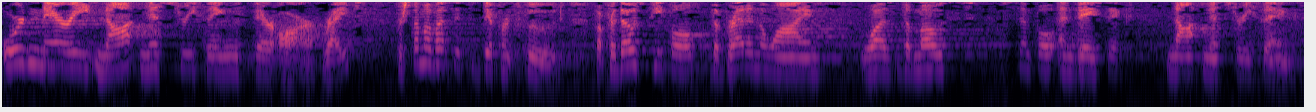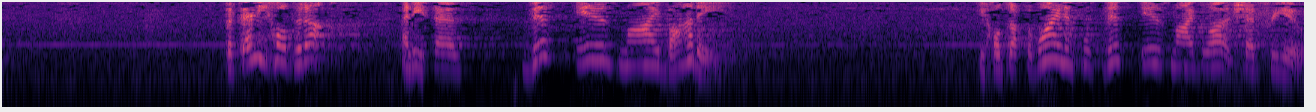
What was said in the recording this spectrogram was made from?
ordinary, not mystery things there are, right? For some of us, it's different food. But for those people, the bread and the wine was the most simple and basic, not mystery thing. But then he holds it up and he says, This is my body. He holds up the wine and says, This is my blood shed for you.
